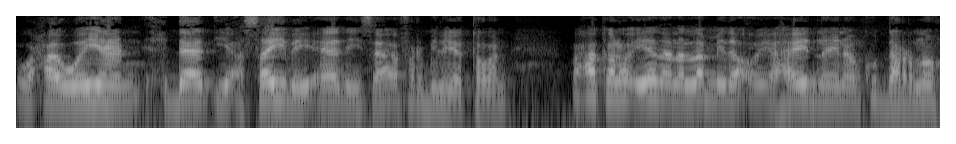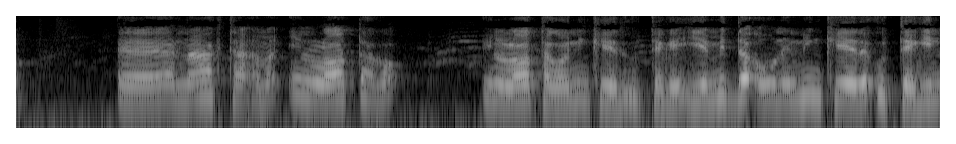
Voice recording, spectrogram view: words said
waxaa weeyaan ixdaad iyo asay bay aadaysaa afar bil iyo toban. Waxaa kaloo iyadana lamida oy ahaydna inaan ku darno naagta ama in loo tago in loo tago ninkeeda u tegay iyo midda uuna ninkeeda u tegin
